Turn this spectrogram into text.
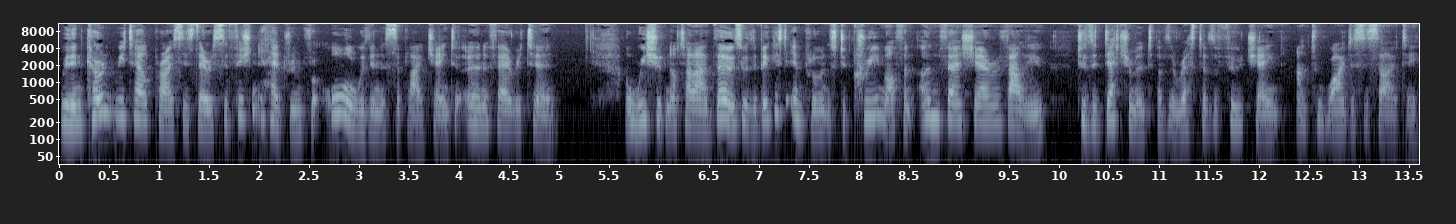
Within current retail prices, there is sufficient headroom for all within the supply chain to earn a fair return. And we should not allow those with the biggest influence to cream off an unfair share of value to the detriment of the rest of the food chain and to wider society.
